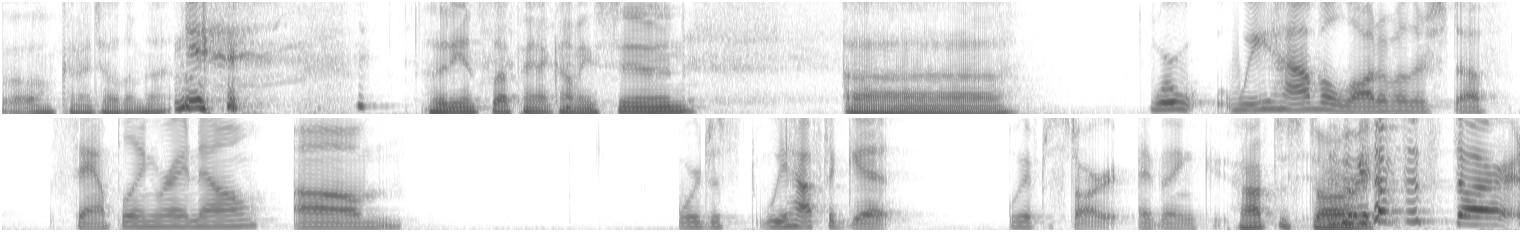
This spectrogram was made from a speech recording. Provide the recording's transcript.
oh, can I tell them that? hoodie and sweatpant coming soon. Uh, We're we have a lot of other stuff sampling right now. Um we're just we have to get we have to start, I think. have to start. we have to start.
